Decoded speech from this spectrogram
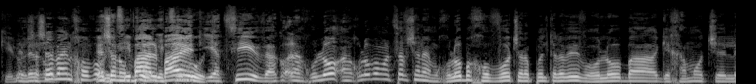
כאילו... לבאר שבע אין חובות. יש לנו בעל בית. יציב והכל, אנחנו לא אנחנו לא במצב שלהם, אנחנו לא בחובות של הפועל תל אביב, או לא בגחמות של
